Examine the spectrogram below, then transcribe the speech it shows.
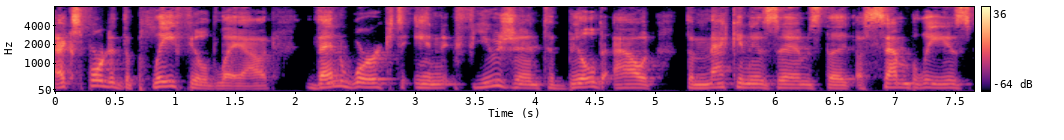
exported the playfield layout, then worked in Fusion to build out the mechanisms, the assemblies,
